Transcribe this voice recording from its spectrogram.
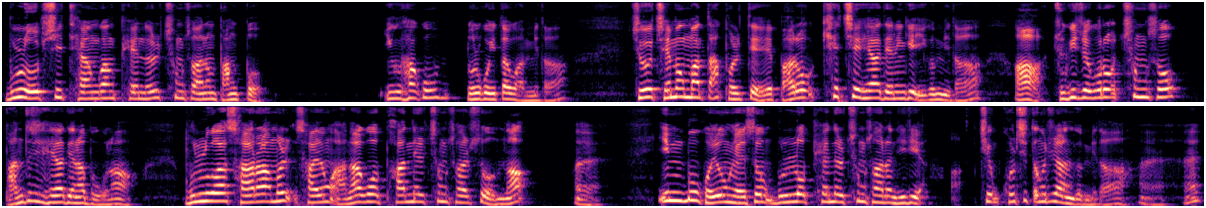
물 없이 태양광 패널 청소하는 방법. 이거 하고 놀고 있다고 합니다. 저 제목만 딱 볼 때 바로 캐치해야 되는 게 이겁니다. 아, 주기적으로 청소 반드시 해야 되나 보구나. 물과 사람을 사용 안 하고 파넬 청소할 수 없나? 예. 인부 고용해서 물로 패널 청소하는 일이 아, 지금 골칫덩어리라는 겁니다. 예.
